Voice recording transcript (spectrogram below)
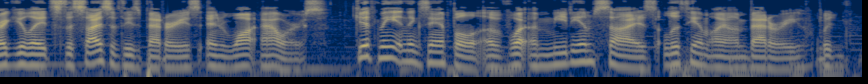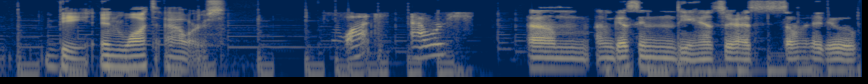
regulates the size of these batteries in watt hours. Give me an example of what a medium sized lithium ion battery would be in watt hours. What? Hours? Um, I'm guessing the answer has something to do with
